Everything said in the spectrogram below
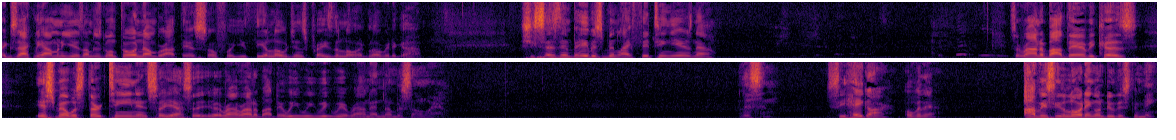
exactly how many years. I'm just going to throw a number out there. So for you theologians, praise the Lord. Glory to God. She says, Then, baby, it's been like 15 years now. It's around about there because Ishmael was 13, and so yeah, so around, around about there. We, we, we, we're around that number somewhere. Listen, see Hagar over there? Obviously, the Lord ain't gonna do this to me.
